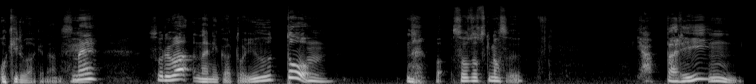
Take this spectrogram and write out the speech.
起きるわけなんですね、それは何かというと、うん。想像つきます、やっぱり、うん、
